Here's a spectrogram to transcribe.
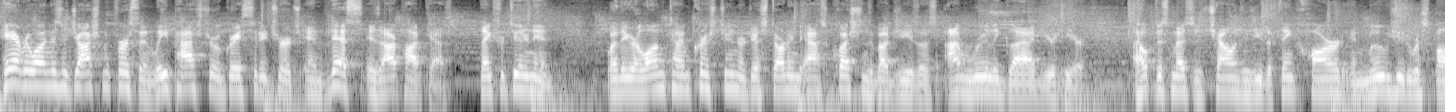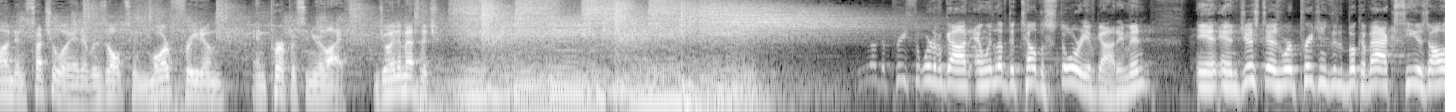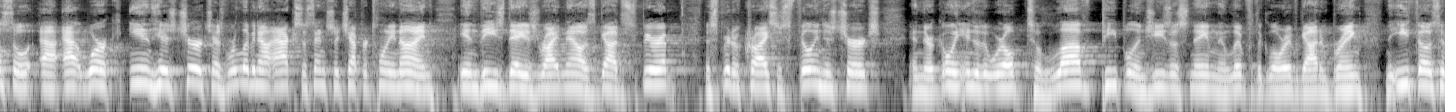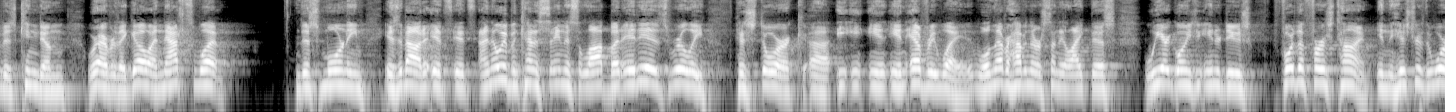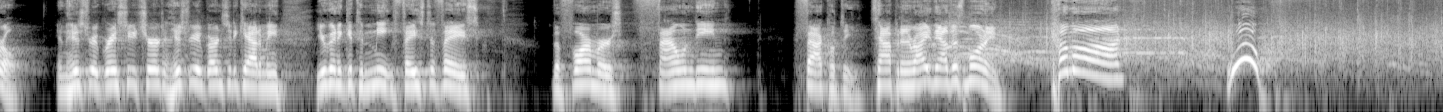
Hey everyone, this is Josh McPherson, lead pastor of Grace City Church, and this is our podcast. Thanks for tuning in. Whether you're a longtime Christian or just starting to ask questions about Jesus, I'm really glad you're here. I hope this message challenges you to think hard and moves you to respond in such a way that results in more freedom and purpose in your life. Enjoy the message. We love to preach the Word of God and we love to tell the story of God. Amen. And, and, just as we're preaching through the book of Acts, he is also uh, at work in his church as we're living out Acts, essentially chapter 29, in these days right now, as God's Spirit, the Spirit of Christ, is filling his church, and they're going into the world to love people in Jesus' name and live for the glory of God and bring the ethos of his kingdom wherever they go. And that's what this morning is about. It's, it's, I know we've been kind of saying this a lot, but it is really historic uh, in, in every way. We'll never have another Sunday like this. We are going to introduce for the first time in the history of the world, in the history of Grace City Church and history of Garden City Academy, you're going to get to meet face to face the farmers' founding faculty. It's happening right now this morning. Come on. Woo!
